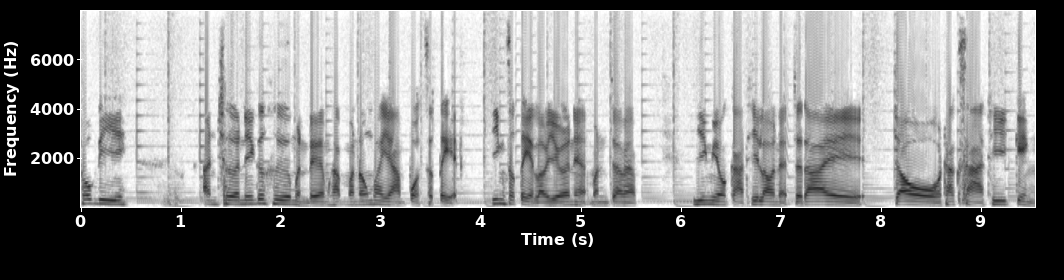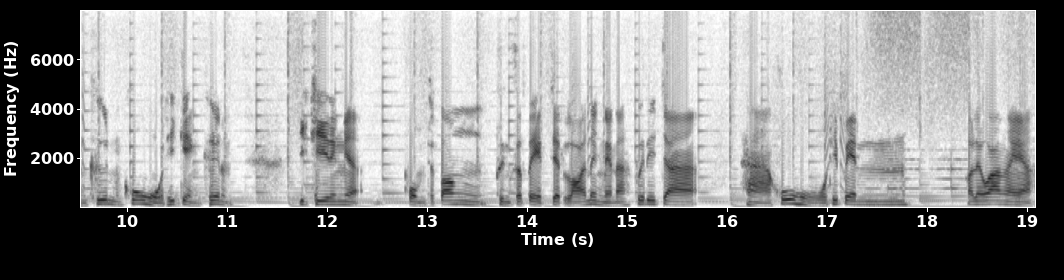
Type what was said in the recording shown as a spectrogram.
โชคดี อันเชิญนี่ก็คือเหมือนเดิมครับ มันต้องพยายามปลดสเตตยิ่งสเตตเราเยอะเนี่ยมันจะแบบยิ่งมีโอกาสที่เราเนี่ยจะได้เจ้าทักษะที่เก่งขึ้น คู่หูที่เก่งขึ้น อีกทีนึงเนี่ยผมจะต้องถึงสเตจเจ็ดร้อยหนึ่งเลยนะ เพื่อที่จะ หาคู่หูที่เป็นเขาเรียกว่าไงอะ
